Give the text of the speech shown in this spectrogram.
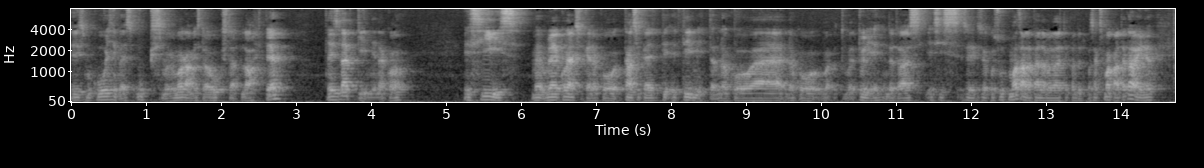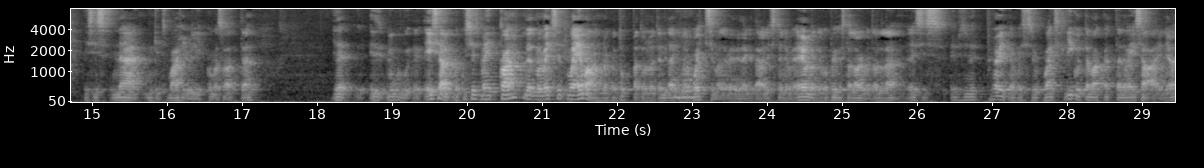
ja siis ma kuulsin, kuidas uks, mu magamistoa uks tuleb lahti ja siis läheb kinni nagu ja siis me- mul oli kogu aeg siuke nagu ka siuke ti- timmitav nagu äh,, nagu tuli enda toas ja siis see oli nagu suht madala peale, ma mäletan, et ma saaks magada ka onju. ja siis näed mingit varju liikumas, vaata. ja nagu esialgu, kusjuures ma ei kartnud, ma mõtlesin, et mu ema on nagu tuppa tulnud ja midagi mm -hmm. nagu otsima või midagi taolist onju, ei olnud nagu põhjust alarmid olla ja siis, ja siis proovid nagu siis nagu vaikselt liigutama hakata, no ei saa onju,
